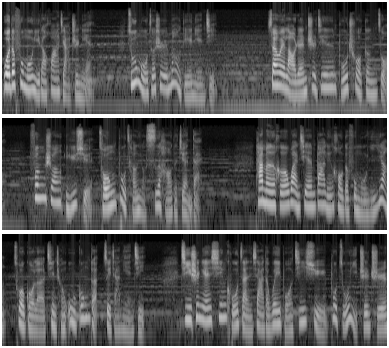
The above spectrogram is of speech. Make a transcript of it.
我的父母已到花甲之年，祖母则是耄耋年纪，三位老人至今不辍耕作，风霜雨雪从不曾有丝毫的倦怠。他们和万千八零后的父母一样，错过了进城务工的最佳年纪。几十年辛苦攒下的微薄积蓄不足以支持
